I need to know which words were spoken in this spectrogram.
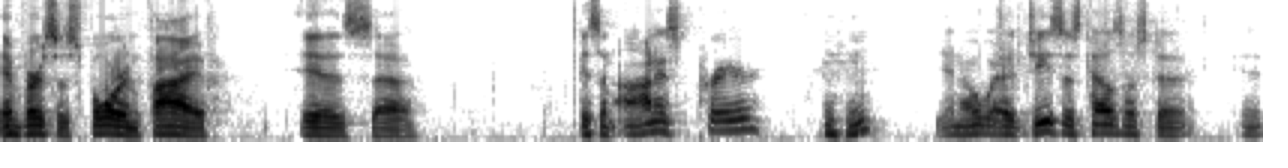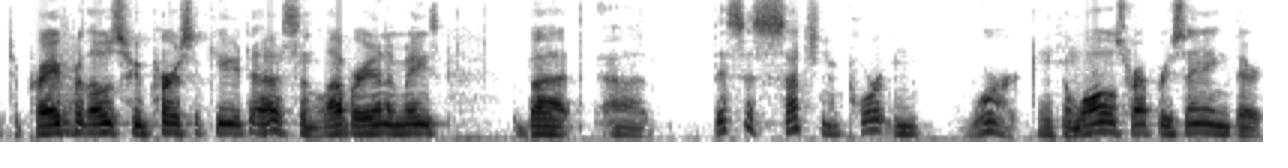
in verses 4 and 5, is, uh, is an honest prayer. Mm-hmm. You know, uh, Jesus tells us to uh, to pray for those who persecute us and love our enemies, but uh, this is such an important work. The walls representing their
